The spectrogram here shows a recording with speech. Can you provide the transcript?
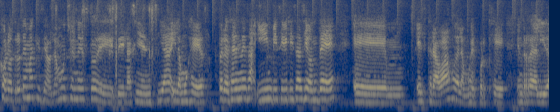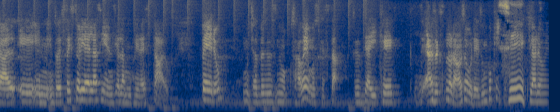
con otro tema que se habla mucho en esto de, de la ciencia y la mujer, pero es en esa invisibilización de eh, el trabajo de la mujer, porque en realidad eh, en, toda esta historia de la ciencia la mujer ha estado, pero muchas veces no sabemos que está. Entonces de ahí que has explorado sobre eso un poquito. Sí, claro.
